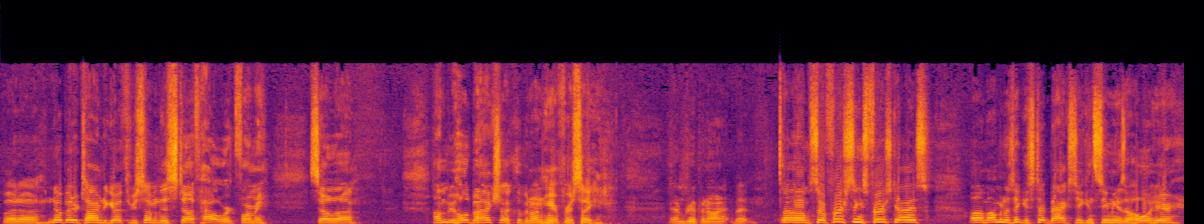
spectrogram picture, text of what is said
But uh, no better time to go through some of this stuff, how it worked for me. So uh, I'm gonna holding my, actually I'll clip it on here for a second and I'm dripping on it. But um, so first things first, guys, um, I'm gonna take a step back so you can see me as a whole here.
